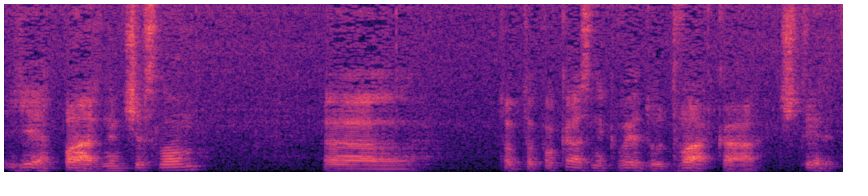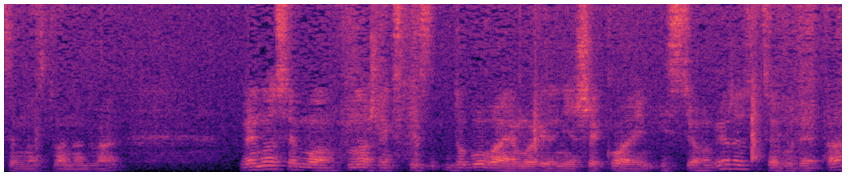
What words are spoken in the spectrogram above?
є парним числом. Е, тобто показник виду 2К, 4 це в нас 2 на 2. Виносимо множник, добуваємо вірніше корінь із цього виразу, це буде А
